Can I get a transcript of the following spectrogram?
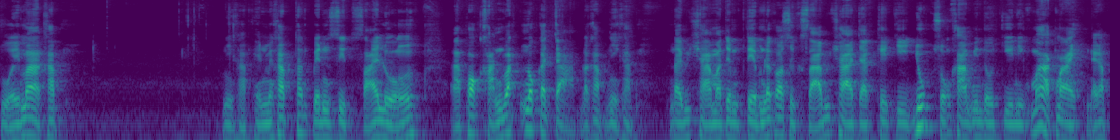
สวยมากครับนี่ครับเห็นไหมครับท่านเป็นสิทธิ์สายหลวงอ่าพ่อขันวัดนกกระจาบนะครับนี่ครับได้วิชามาเต็มๆแล้วก็ศึกษาวิชาจากเกจิยุคสงครามอินโดจีนอีกมากมายนะครับ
